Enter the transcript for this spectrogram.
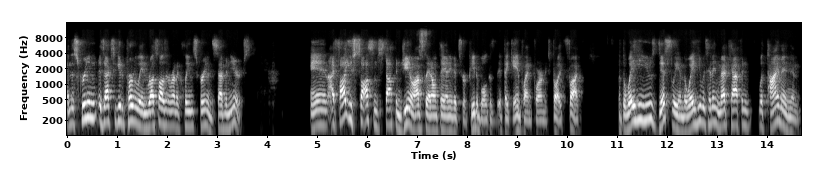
and the screen is executed perfectly, and Russell hasn't run a clean screen in seven years. And I thought you saw some stuff in Geno. Obviously, I don't think any of it's repeatable because if they game plan for him, it's probably fucked. But the way he used Dissly and the way he was hitting Metcalf and with timing and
